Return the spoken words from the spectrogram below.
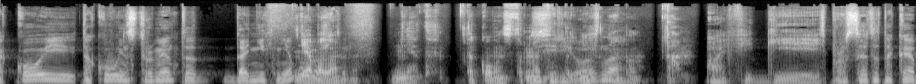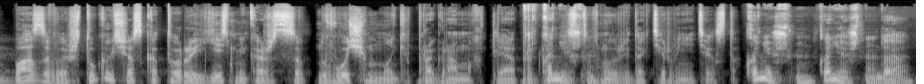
такой, такого инструмента до них не было, Не было. Нет, такого инструмента Серьезно? не было. Да. Офигеть. Просто это такая базовая штука сейчас, которая есть, мне кажется, ну, в очень многих программах для программистов, ну, редактирования текста. Конечно, конечно, да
